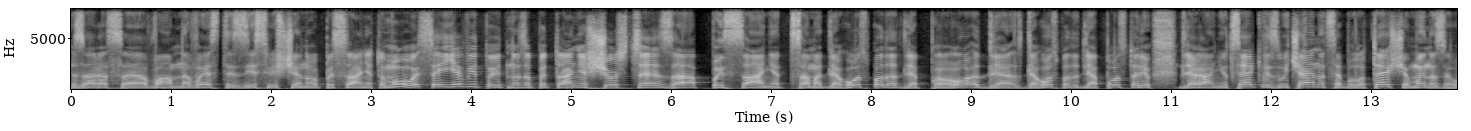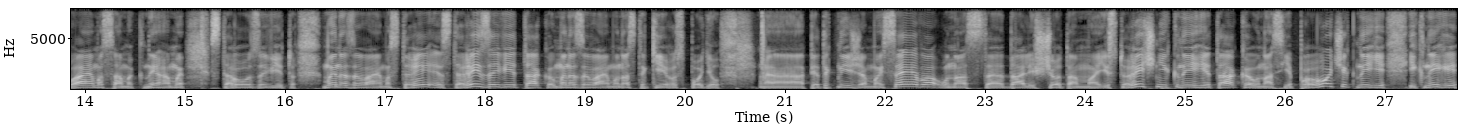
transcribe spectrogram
зараз е, вам навести зі священного писання. Тому ось це і є відповідь на запитання, що ж це за писання саме для Господа, для про для, для Господа, для апостолів, для ранньої церкви. Звичайно, це було те, що ми називаємо саме книгами Старого Завіту. Ми називаємо старий старий завіт. Так, ми називаємо у нас такий розподіл е, п'ятикнижжя Мойсеєва. У нас е, далі що там історичні книги, так у нас є пророчі книги і книги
